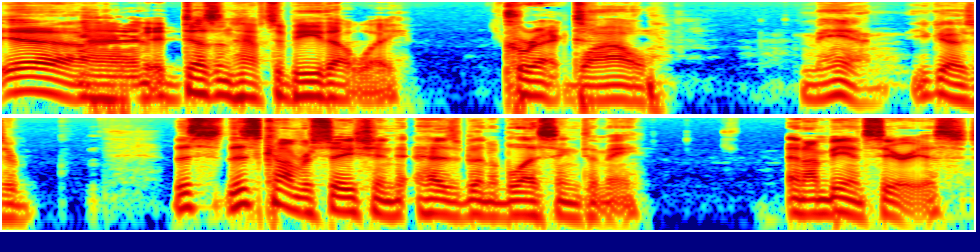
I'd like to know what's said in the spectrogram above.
yeah. and it doesn't have to be that way. Correct. Wow, man, you guys are. This this conversation has been a blessing to me, and I'm being serious.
